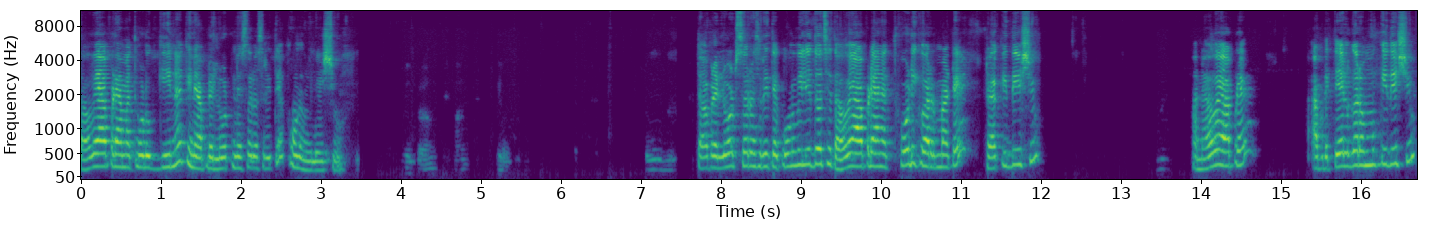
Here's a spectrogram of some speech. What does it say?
તો હવે આપણે આમાં થોડુંક ઘી નાખીને આપણે લોટને સરસ રીતે કૂણવી લઈશું. તો આપણે લોટ સરસ રીતે કૂણવી લીધો છે. તો હવે આપણે આને થોડીક વાર માટે ઢાંકી દઈશું. અને હવે આપણે આપણે તેલ ગરમ મૂકી દઈશું.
